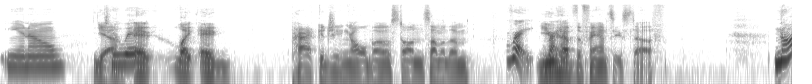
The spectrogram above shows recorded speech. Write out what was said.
you know, yeah. to it. Egg, like egg packaging almost on some of them. right. You right. have the fancy stuff. not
